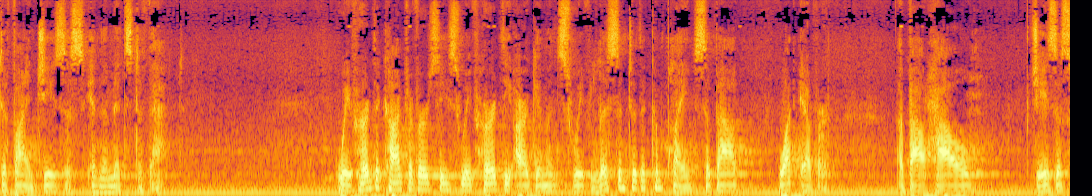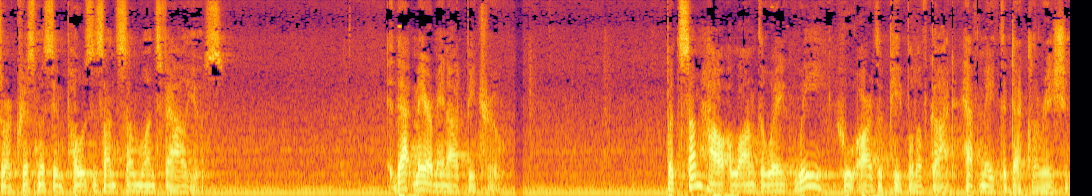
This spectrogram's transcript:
to find Jesus in the midst of that. We've heard the controversies, we've heard the arguments, we've listened to the complaints about whatever, about how Jesus or Christmas imposes on someone's values. That may or may not be true. But somehow along the way, we who are the people of God have made the declaration.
